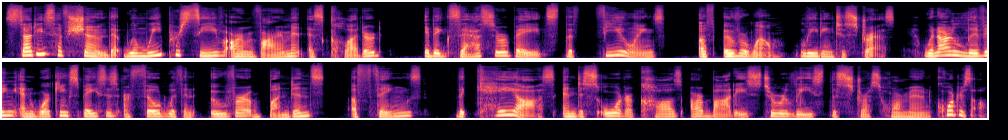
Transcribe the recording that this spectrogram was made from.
Studies have shown that when we perceive our environment as cluttered, it exacerbates the feelings of overwhelm, leading to stress. When our living and working spaces are filled with an overabundance of things, the chaos and disorder cause our bodies to release the stress hormone cortisol.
